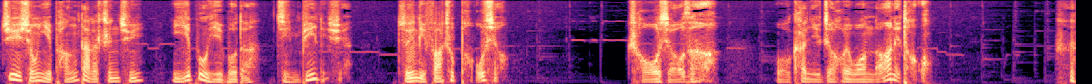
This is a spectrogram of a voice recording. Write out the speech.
巨熊以庞大的身躯一步一步的紧逼李轩，嘴里发出咆哮：“臭小子，我看你这会往哪里逃？”哼，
